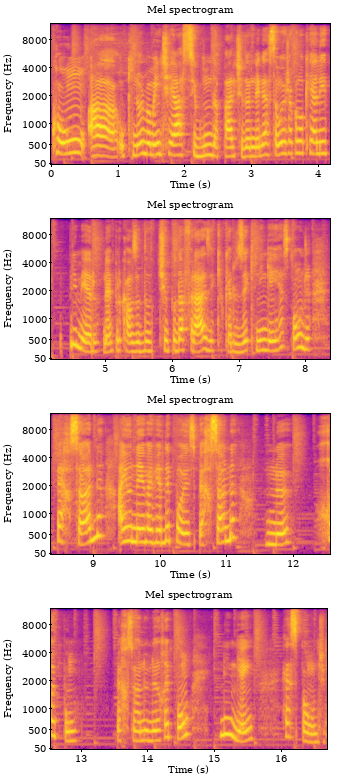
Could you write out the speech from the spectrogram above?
com a, o que normalmente é a segunda parte da negação, eu já coloquei ali primeiro, né? Por causa do tipo da frase, que eu quero dizer que ninguém responde. Personne, aí o ne vai vir depois. Personne ne répond. Personne ne répond, ninguém responde.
